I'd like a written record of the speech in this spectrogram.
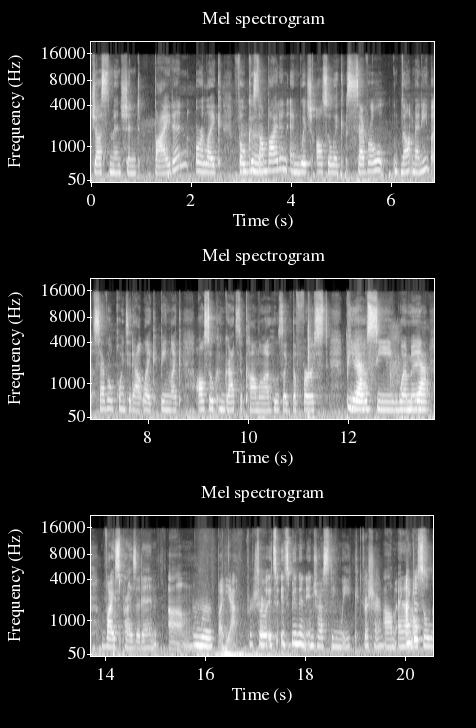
just mentioned Biden or like focused on Biden and which also like several not many but several pointed out like being like also congrats to Kamala who's like the first Yeah. POC woman Yeah. vice president um but yeah For sure so it's it's been an interesting week for sure. um, and I'm I'm, just- also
